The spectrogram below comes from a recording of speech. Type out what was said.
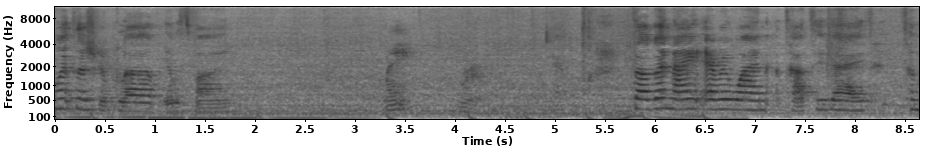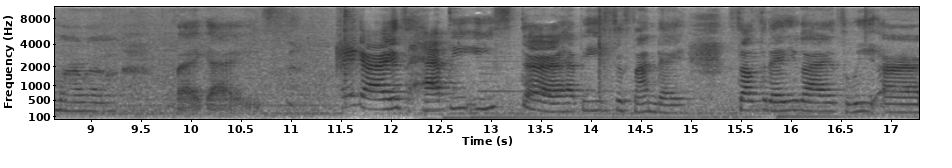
Went to a strip club. It was fun. Right? Right. So good night everyone. Talk to you guys tomorrow. Bye guys. Hey guys, happy Easter. Happy Easter Sunday. So today you guys, we are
